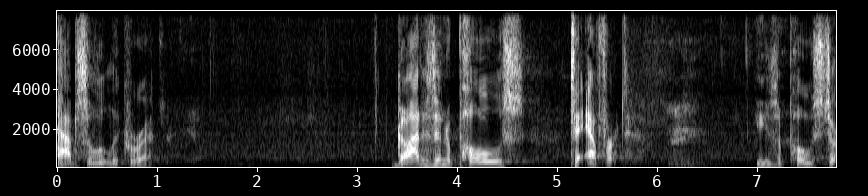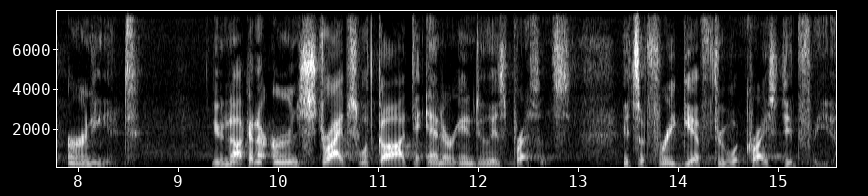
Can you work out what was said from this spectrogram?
Absolutely correct. God isn't opposed to effort, He's opposed to earning it. You're not going to earn stripes with God to enter into His presence. It's a free gift through what Christ did for you.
